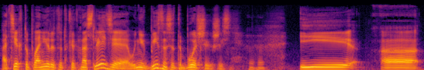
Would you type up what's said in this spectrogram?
А те, кто планирует это как наследие, у них бизнес – это больше их жизни. Угу. И а,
